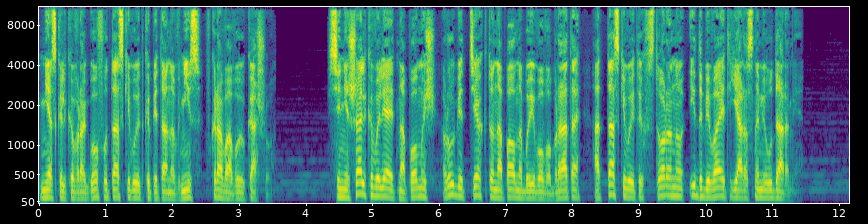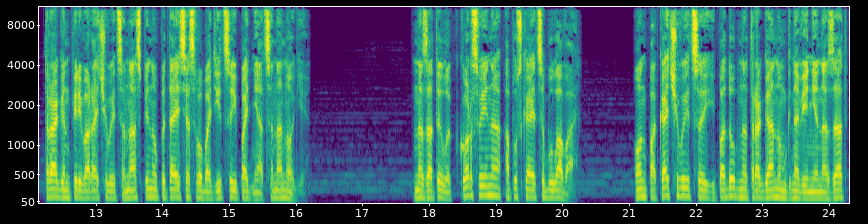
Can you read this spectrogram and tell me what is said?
Несколько врагов утаскивают капитана вниз, в кровавую кашу. Синишаль ковыляет на помощь, рубит тех, кто напал на боевого брата, оттаскивает их в сторону и добивает яростными ударами. Траган переворачивается на спину, пытаясь освободиться и подняться на ноги. На затылок Корсвейна опускается булава. Он покачивается и, подобно Трагану мгновение назад,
